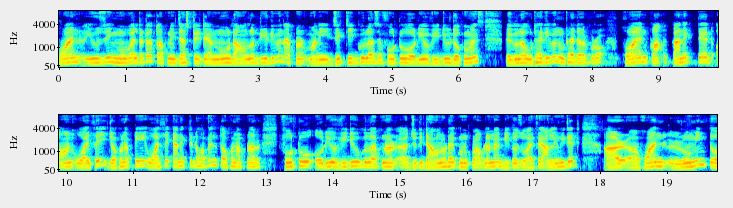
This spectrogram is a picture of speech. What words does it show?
হোয়ান ইউজিং মোবাইল ডাটা তো আপনি জাস্ট এটা নো ডাউনলোড দিয়ে দিবেন। আপনার মানে যে টিকগুলো আছে ফটো অডিও ভিডিও ডকুমেন্টস এগুলো উঠাই দিবেন। উঠাই দেওয়ার পর হোয়ান কানেক্টেড অন ওয়াইফাই যখন আপনি ওয়াইফাই কানেক্টেড হবেন, তখন আপনার ফটো অডিও ভিডিওগুলো আপনার যদি ডাউনলোড হয়, কোনো প্রবলেম নয় বিকজ ওয়াইফাই আনলিমিটেড আর হোয়ান রোমিং তো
